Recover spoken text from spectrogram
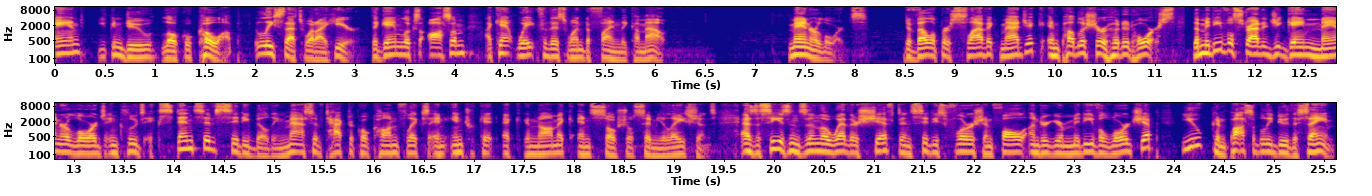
and you can do local co op. At least that's what I hear. The game looks awesome. I can't wait for this one to finally come out. Manor Lords. Developer Slavic Magic and publisher Hooded Horse. The medieval strategy game Manor Lords includes extensive city building, massive tactical conflicts, and intricate economic and social simulations. As the seasons and the weather shift and cities flourish and fall under your medieval lordship, you can possibly do the same.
